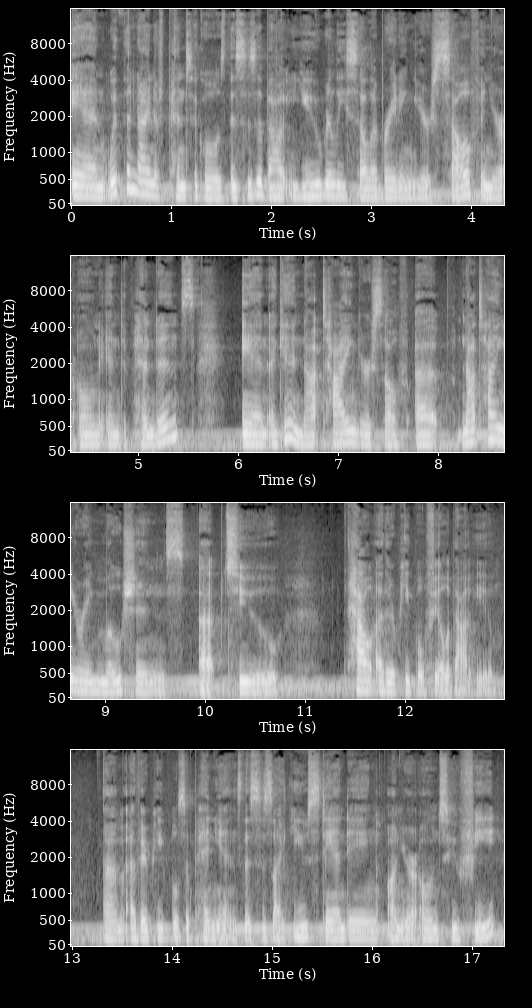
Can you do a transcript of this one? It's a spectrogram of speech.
And with the Nine of Pentacles, this is about you really celebrating yourself and your own independence. And again, not tying yourself up, not tying your emotions up to how other people feel about you, um, other people's opinions. This is like you standing on your own two feet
